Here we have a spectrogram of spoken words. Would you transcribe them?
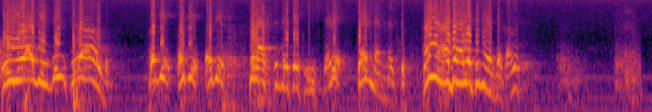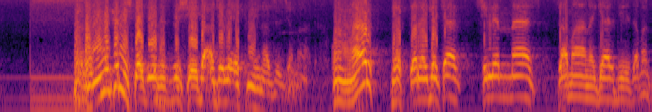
kuyruğa girdin, sıra aldın. Hadi, hadi, hadi, bıraksın öteki işleri, senden mesul. Hani adaleti nerede kalır? Onun için istediğiniz bir şeyde acele etmeyin aziz cemaat. Onlar deftere geçer, silinmez, zamanı geldiği zaman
